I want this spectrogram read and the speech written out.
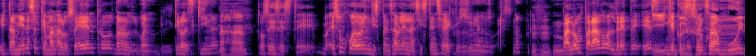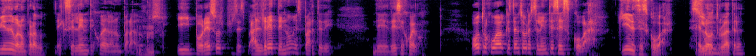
Y también es el que manda los centros, bueno, el- bueno, el tiro de esquina. Ajá. Entonces, este, es un jugador indispensable en la asistencia de Cruz Azul en los goles, ¿no? Balón parado, Aldrete es Y que Cruz Azul juega muy bien el balón parado. Excelente juega de balón parado. Cruz Azul. Y por eso, pues, es- Aldrete, ¿no? Es parte de, de, de ese juego. Otro jugador que está en sobresaliente es Escobar. ¿Quién es Escobar? Es el un- otro lateral.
